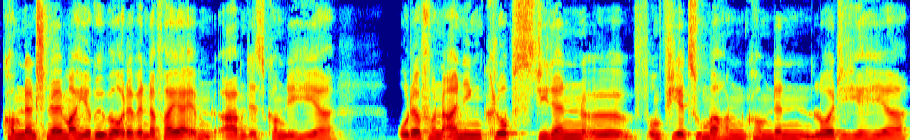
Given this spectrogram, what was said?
kommen dann schnell mal hier rüber oder wenn der Feierabend ist, kommen die hier. Oder von einigen Clubs, die dann äh, um vier zumachen, kommen dann Leute hierher.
